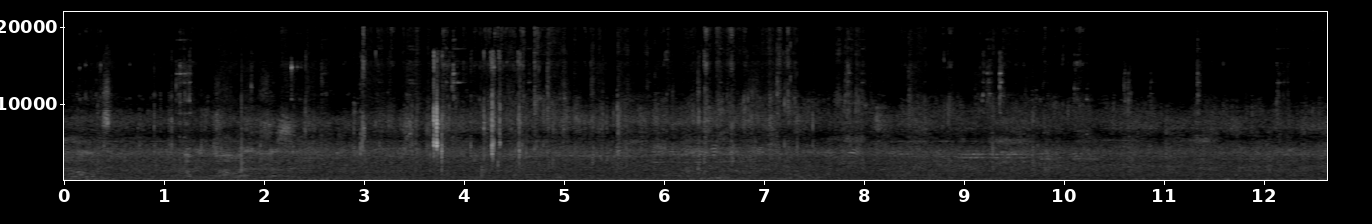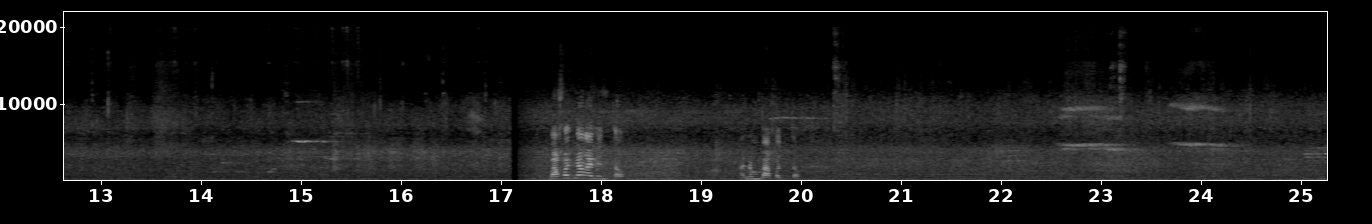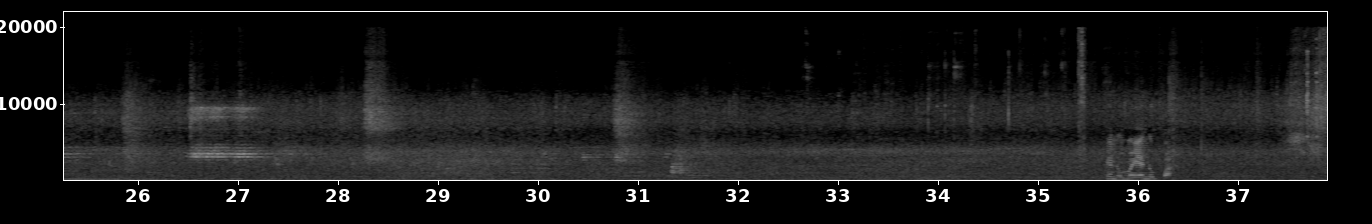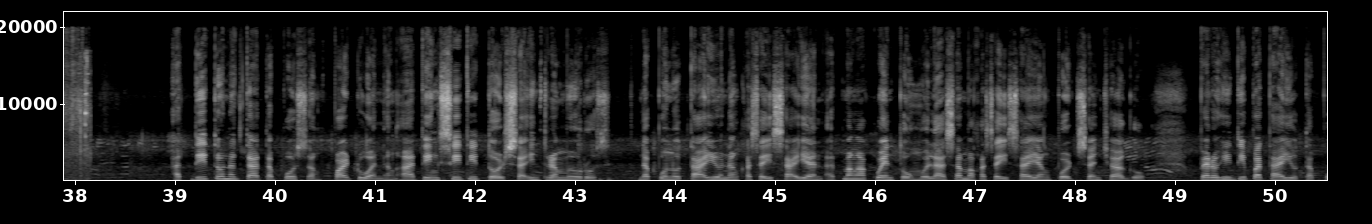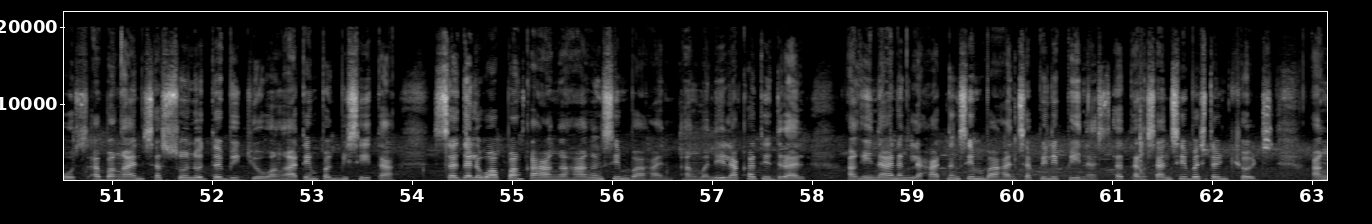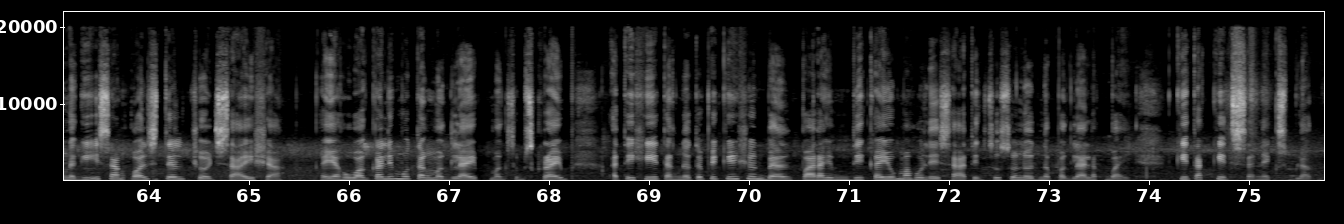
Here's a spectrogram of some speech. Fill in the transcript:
Bakod ng alin to? Anong bakod to? Ano, may ano pa. At dito nagtatapos ang part 1 ng ating city tour sa Intramuros. Napuno tayo ng kasaysayan at mga kwento mula sa makasaysayang Port Santiago. Pero hindi pa tayo tapos. Abangan sa sunod na video ang ating pagbisita sa dalawa pang kahangahangang simbahan, ang Manila Cathedral, ang ina ng lahat ng simbahan sa Pilipinas at ang San Sebastian Church, ang nag-iisang all-steel church sa Asia. Kaya huwag kalimutang mag-like, mag-subscribe at i-hit ang notification bell para hindi kayo mahuli sa ating susunod na paglalakbay. Kita-kits sa next vlog.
